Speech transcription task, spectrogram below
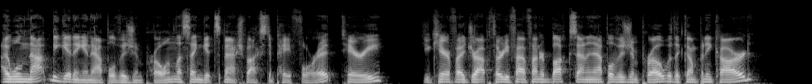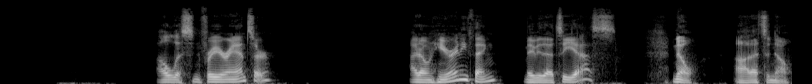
I will not be getting an Apple Vision Pro unless I can get Smashbox to pay for it. Terry, do you care if I drop 3500 bucks on an Apple Vision Pro with a company card? I'll listen for your answer. I don't hear anything. Maybe that's a yes. No, uh, that's a no.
